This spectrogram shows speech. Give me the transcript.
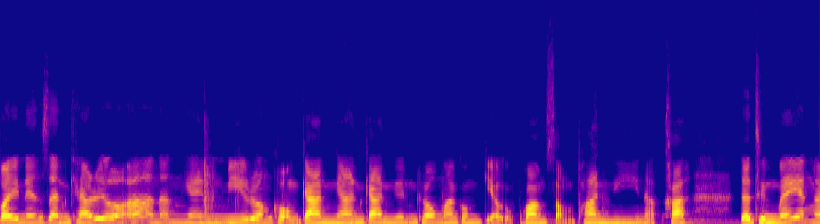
finance and career อ่านั่นไงมันมีเรื่องของการงานการเงินเข้ามาก็เกี่ยวกับความสัมพันธ์นี้นะคะ แต่ถึงแม้ยังไง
